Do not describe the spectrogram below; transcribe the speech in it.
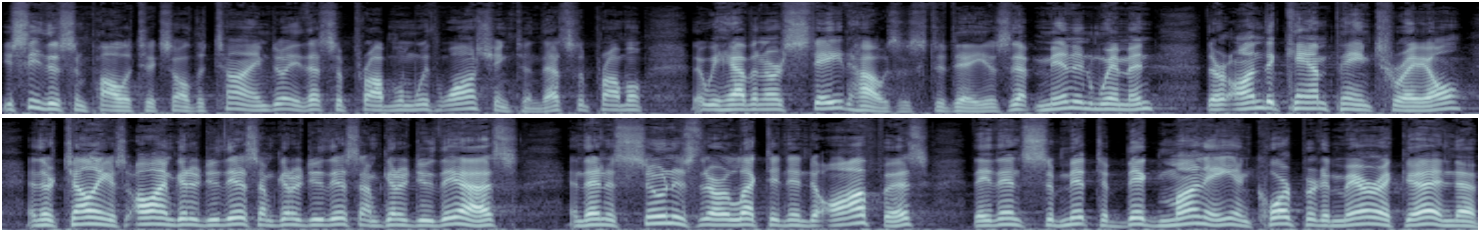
You see this in politics all the time, don't you? That's the problem with Washington. That's the problem that we have in our state houses today is that men and women, they're on the campaign trail and they're telling us, oh, I'm going to do this, I'm going to do this, I'm going to do this. And then, as soon as they're elected into office, they then submit to big money and corporate America and the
